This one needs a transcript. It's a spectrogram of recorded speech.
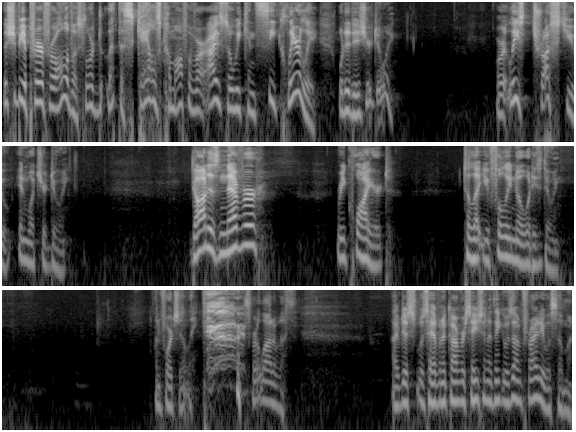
This should be a prayer for all of us. Lord, let the scales come off of our eyes so we can see clearly what it is you're doing or at least trust you in what you're doing. God is never required to let you fully know what He's doing. Unfortunately, for a lot of us. I just was having a conversation, I think it was on Friday with someone.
